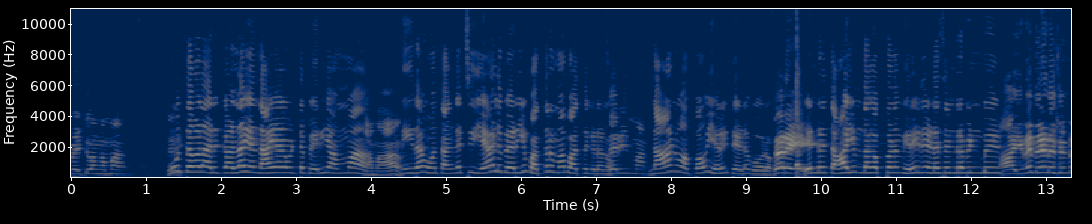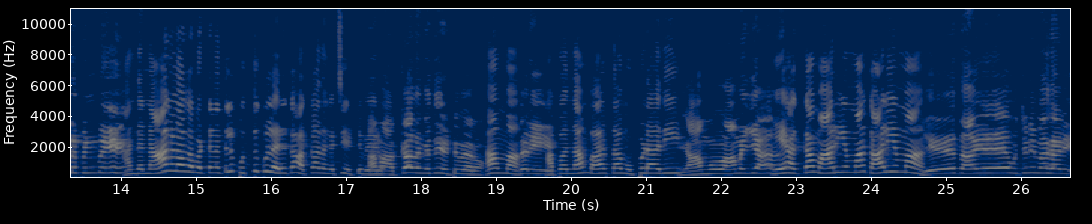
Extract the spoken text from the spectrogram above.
போயிட்டு வாங்கம்மா. மூத்தவளா இருக்காள்ல என் தாயாக விட்ட பெரிய அம்மா. நீதான் உன் தங்கச்சி ஏழு பேரையும் பத்திரமா பாத்துக்கிடணும் நானும் அப்பாவும் இறை தேட போறோம். என்று தாயும் தகப்பனும் இறை தேட சென்ற பின்பு இறை தேட சென்ற பின்பு. அந்த நாகலோக பட்டணத்துல புத்துக்குள்ள இருக்க அக்கா தங்கச்சி எட்டு பேரும். அக்கா தங்கச்சி எட்டு பேரும். ஆமா. சரி. அப்பந்தான் பார்த்தா முப்புடாதி. ஏ அக்கா மாரியம்மா காளியம்மா. ஏ தாயே உச்சினி மகாளி.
